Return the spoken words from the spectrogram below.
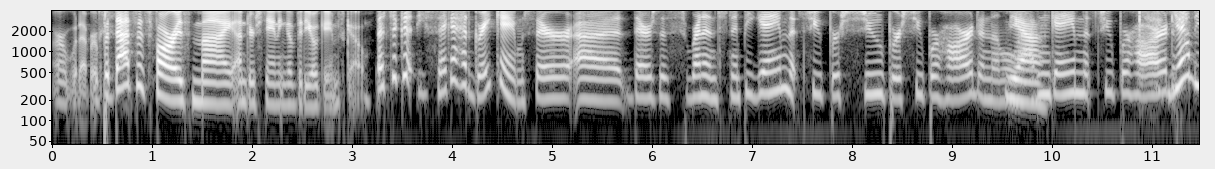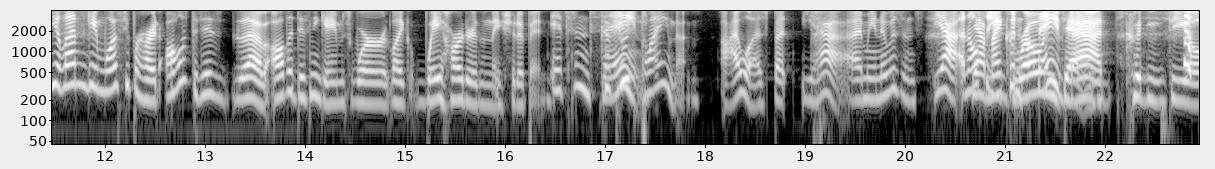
or whatever. But that's as far as my understanding of video games go. That's a good. Sega had great games. There, uh, there's this Ren and Stimpy game that's super, super, super hard, and an Yeah. Aladdin game that's super hard. Yeah, the Aladdin game was super hard. All of the Dis- all the Disney games were like way harder than they should have been. It's Because who's playing them? I was, but yeah, I mean, it was. Ins- yeah, and also yeah, my you couldn't grown save them. dad couldn't deal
